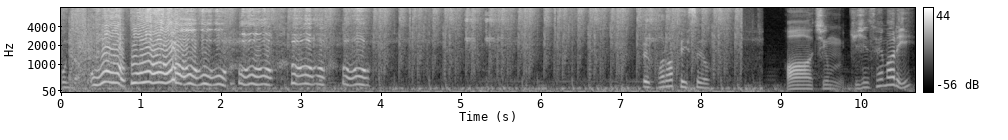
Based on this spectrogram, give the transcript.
온다 오오오오오오오오오오오오오 네, 바로 앞에 있어요 아 지금 귀신 세 마리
